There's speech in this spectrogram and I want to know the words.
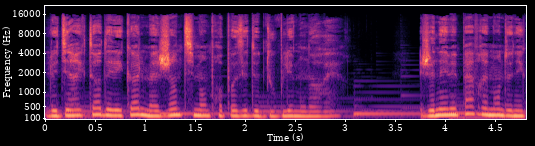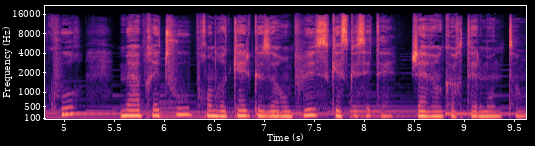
le directeur de l'école m'a gentiment proposé de doubler mon horaire. Je n'aimais pas vraiment donner cours, mais après tout, prendre quelques heures en plus, qu'est-ce que c'était? J'avais encore tellement de temps.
